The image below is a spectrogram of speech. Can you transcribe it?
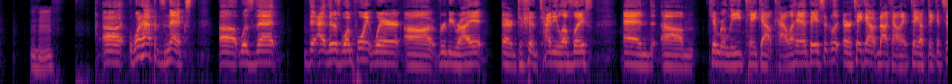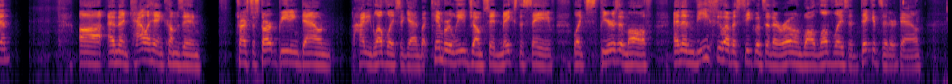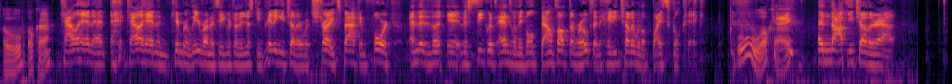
mm-hmm. uh, what happens next uh, was that th- uh, there's one point where uh, Ruby Riot or Tiny Lovelace and um, Kimber Lee take out Callahan basically, or take out not Callahan, take out Dickinson, uh, and then Callahan comes in, tries to start beating down Heidi Lovelace again, but Kimber Lee jumps in, makes the save, like spears him off, and then these two have a sequence of their own while Lovelace and Dickinson are down. Oh, okay. Callahan and Callahan and Kimber Lee run a sequence where they just keep hitting each other with strikes back and forth, and then the it, the sequence ends when they both bounce off the ropes and hit each other with a bicycle kick Ooh, okay. and knock each other out.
